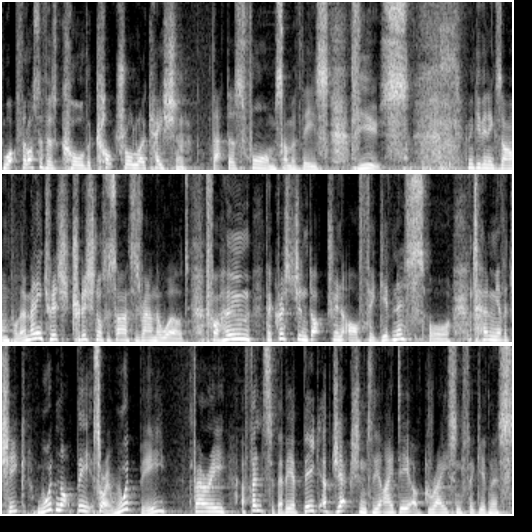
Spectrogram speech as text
what philosophers call the cultural location that does form some of these views. Let me give you an example. There are many tra- traditional societies around the world for whom the Christian doctrine of forgiveness or turning the other cheek would not be, sorry, would be very offensive. There'd be a big objection to the idea of grace and forgiveness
